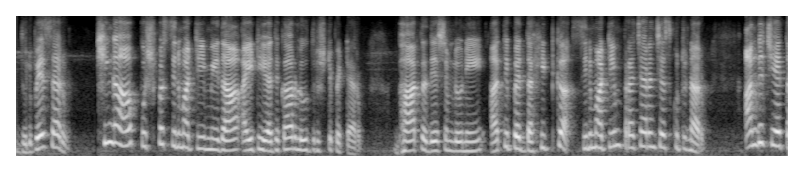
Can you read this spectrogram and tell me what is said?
దులిపేశారు. ముఖ్యంగా పుష్ప సినిమా టీం మీద ఐటీ అధికారులు దృష్టి పెట్టారు. భారతదేశంలోనే అతిపెద్ద హిట్గా సినిమా టీం ప్రచారం చేసుకుంటున్నారు. అందుచేత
